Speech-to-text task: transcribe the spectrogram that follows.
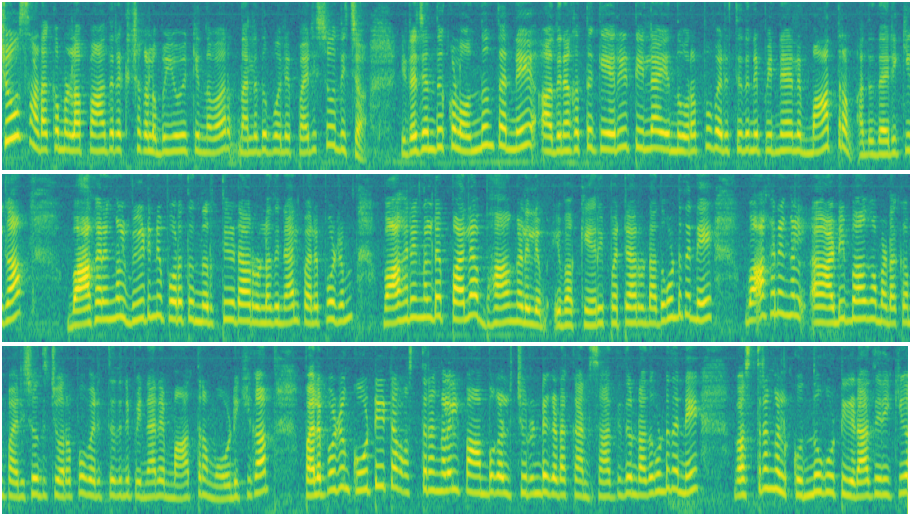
ഷൂസ് അടക്കമുള്ള പാദരക്ഷകൾ ഉപയോഗിക്കുന്നവർ നല്ലതുപോലെ പരിശോധിച്ച് ഇടജന്തുക്കൾ ഒന്നും തന്നെ അതിനകത്ത് കയറിയിട്ടില്ല എന്ന് ഉറപ്പുവരുത്തിയതിന് പിന്നാലെ മാത്രം അത് ധരിക്കുക. വാഹനങ്ങൾ വീടിന് പുറത്ത് നിർത്തിയിടാറുള്ളതിനാൽ പലപ്പോഴും വാഹനങ്ങളുടെ പല ഭാഗങ്ങളിലും ഇവ കയറിപ്പറ്റാറുണ്ട് അതുകൊണ്ട് തന്നെ വാഹനങ്ങൾ അടിഭാഗമടക്കം പരിശോധിച്ച് ഉറപ്പുവരുത്തിയതിന് പിന്നാലെ മാത്രം ഓടിക്കുക. പലപ്പോഴും കൂട്ടിയിട്ട വസ്ത്രങ്ങളിൽ പാമ്പുകൾ ചുരുണ്ട് കിടക്കാൻ സാധ്യതയുണ്ട്. അതുകൊണ്ട് തന്നെ വസ്ത്രങ്ങൾ കുന്നുകൂട്ടി ഇടാതിരിക്കുക.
